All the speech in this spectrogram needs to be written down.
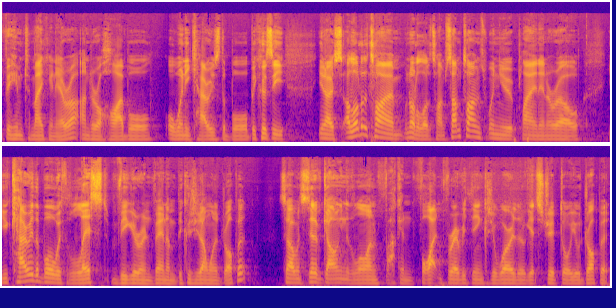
for him to make an error under a high ball or when he carries the ball because he, you know, a lot of the time, not a lot of time, sometimes when you're playing NRL, you carry the ball with less vigor and venom because you don't want to drop it. So instead of going to the line, fucking fighting for everything because you're worried it'll get stripped or you'll drop it.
